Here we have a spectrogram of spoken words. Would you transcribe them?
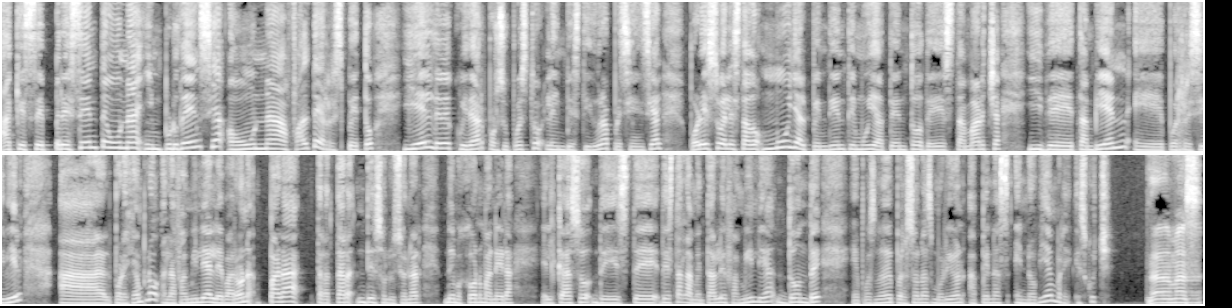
a que se presente una imprudencia o una falta de respeto y él debe cuidar, por supuesto, la investidura presidencial. Por eso él ha estado muy al pendiente y muy atento de esta marcha y de también, eh, pues, recibir, a, por ejemplo, a la familia Levarón para tratar de solucionar de mejor manera el caso de este de esta lamentable familia donde, eh, pues, nueve personas murieron apenas en noviembre. Escuche. Nada más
